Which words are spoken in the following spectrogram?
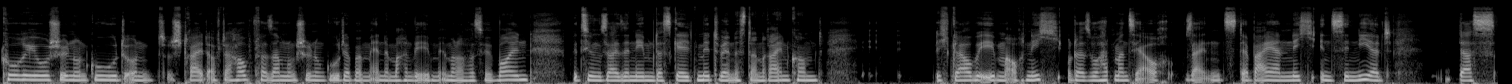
Choreo schön und gut und Streit auf der Hauptversammlung schön und gut, aber am Ende machen wir eben immer noch, was wir wollen, beziehungsweise nehmen das Geld mit, wenn es dann reinkommt. Ich glaube eben auch nicht, oder so hat man es ja auch seitens der Bayern nicht inszeniert, dass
